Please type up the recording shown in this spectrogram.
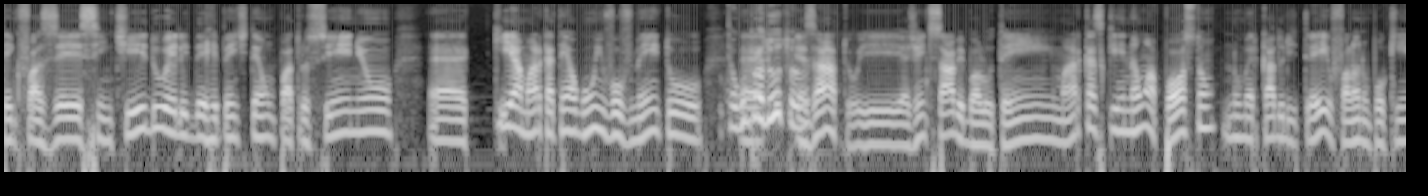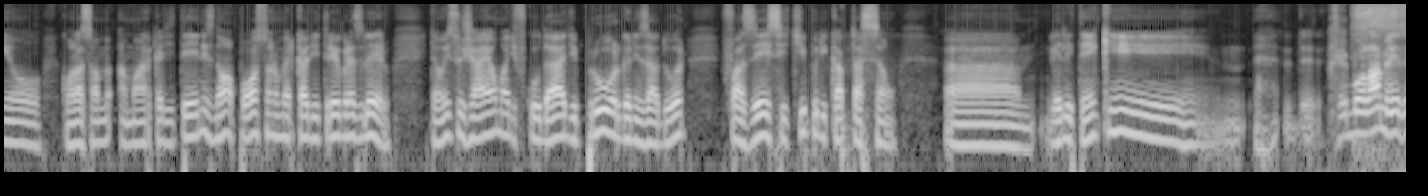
tem que fazer sentido ele de repente ter um patrocínio eh, que a marca tem algum envolvimento Tem algum É, produto, né? Exato, e a gente sabe, Balu, tem marcas que não apostam no mercado de trail, falando um pouquinho com relação à marca de tênis, não apostam no mercado de trail brasileiro. Então isso já é uma dificuldade para o organizador fazer esse tipo de captação. Ah, ele tem que Rebolar mesmo.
